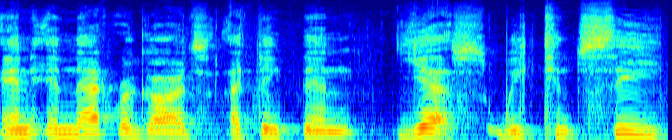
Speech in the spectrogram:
And in that regards, I think then yes, we can see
